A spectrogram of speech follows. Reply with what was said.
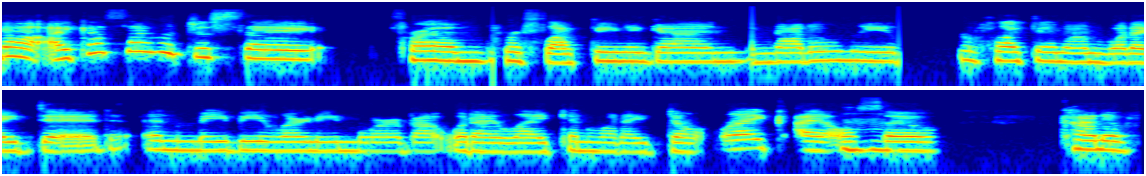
Yeah, I guess I would just say from reflecting again, not only reflecting on what I did and maybe learning more about what I like and what I don't like, I mm-hmm. also mm-hmm. kind of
